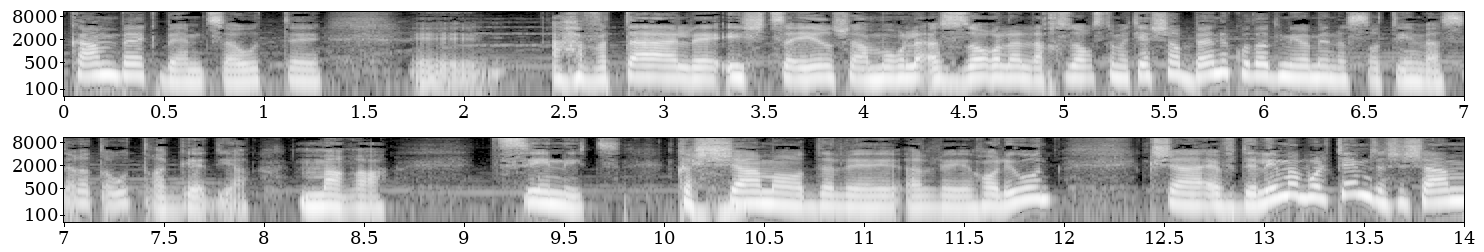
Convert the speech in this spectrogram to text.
קאמבק אה, באמצעות אה, אהבתה לאיש צעיר שאמור לעזור לה לחזור. זאת אומרת, יש הרבה נקודות דמיות מן הסרטים, והסרט ההוא טרגדיה, מרה. צינית, קשה מאוד על, על הוליווד, כשההבדלים הבולטים זה ששם,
